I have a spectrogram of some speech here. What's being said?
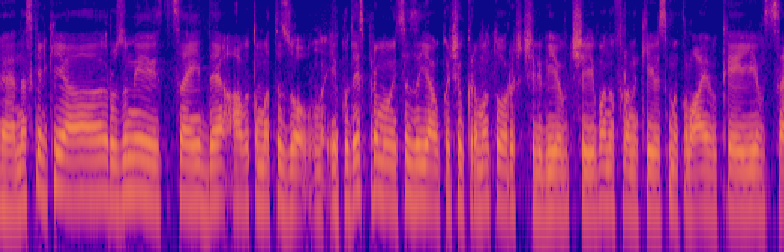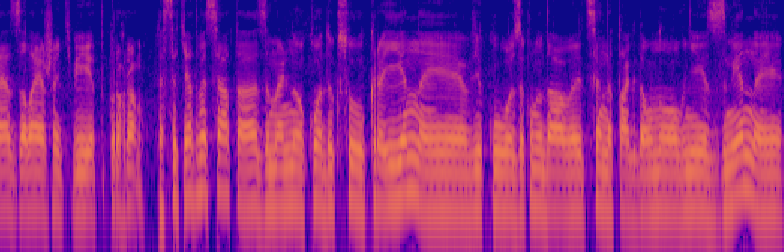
Е, Наскільки я розумію, це йде автоматизовано. І куди спрямується заявка, чи в Краматорськ, чи Львів, чи Івано-Франківськ, Миколаїв, Київ, це залежить від програм. Стаття 20 Земельного кодексу України, в яку законодавець не так давно вніс зміни,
